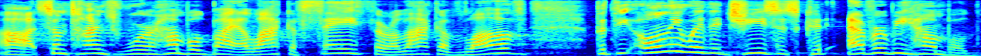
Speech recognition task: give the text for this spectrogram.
Uh, sometimes we're humbled by a lack of faith or a lack of love. But the only way that Jesus could ever be humbled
